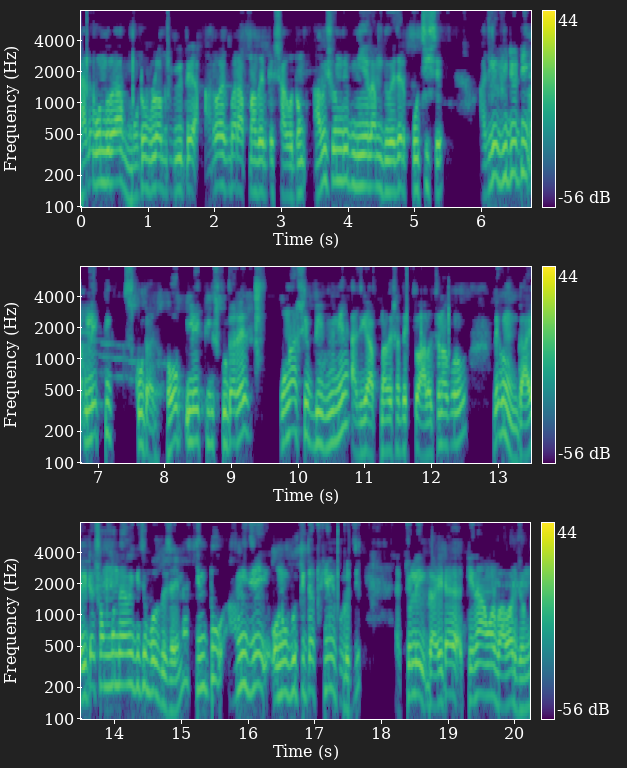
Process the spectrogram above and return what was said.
হ্যালো বন্ধুরা, মোটো ব্লগ রিভিউতে আরও একবার আপনাদেরকে স্বাগতম। আমি সন্দীপ, নিয়ে এলাম দু হাজার পঁচিশে। আজকের ভিডিওটি ইলেকট্রিক স্কুটার, হোপ ইলেকট্রিক স্কুটারের ওনারশিপ রিভিউ নিয়ে আজকে আপনাদের সাথে একটু আলোচনা করব। দেখুন, গাড়িটা সম্বন্ধে আমি কিছু বলতে চাই না, কিন্তু আমি যে অনুভূতিটা ফিল করেছি অ্যাকচুয়ালি গাড়িটা কেনা আমার বাবার জন্য।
